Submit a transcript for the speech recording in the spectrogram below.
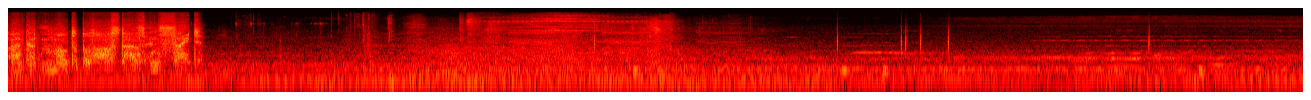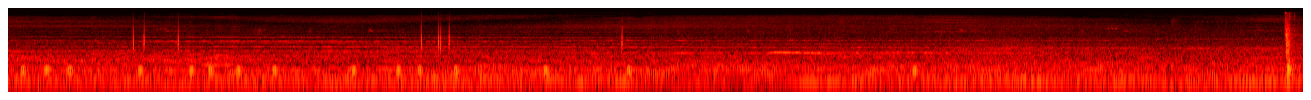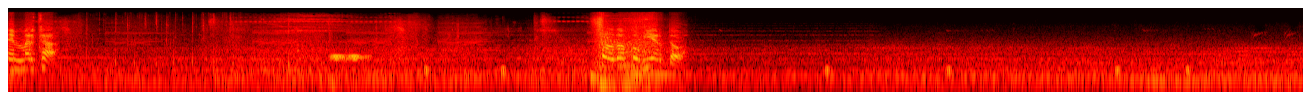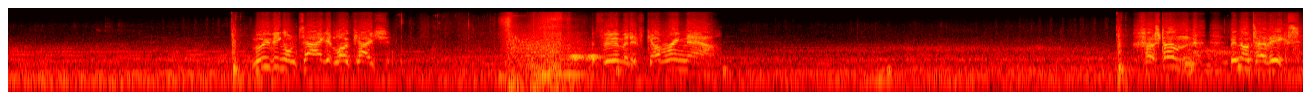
I've got multiple hostiles in sight. Target location. Affirmative, covering now. Verstanden. Bin unterwegs.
